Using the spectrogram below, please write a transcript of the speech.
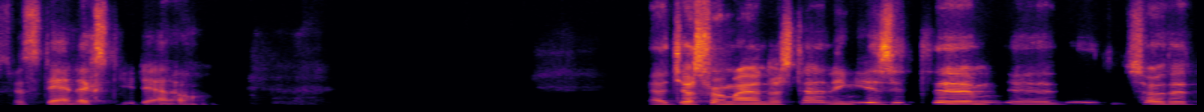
Just gonna stand next to you, Dano. Uh, just from my understanding, is it um, uh, so that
